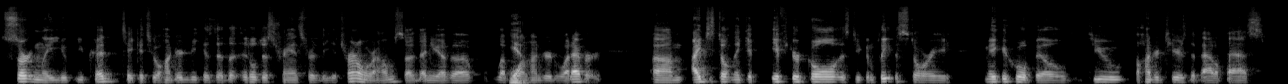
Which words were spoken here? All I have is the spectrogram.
certainly, you you could take it to hundred because it'll just transfer to the eternal realm. So then you have a level Yeah. one hundred, whatever. Um, I just don't think if if your goal is to complete the story, make a cool build, do the hundred tiers of the battle pass,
